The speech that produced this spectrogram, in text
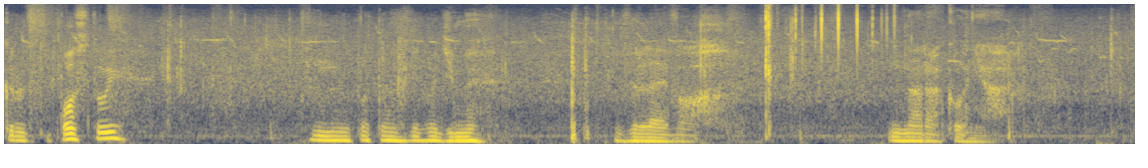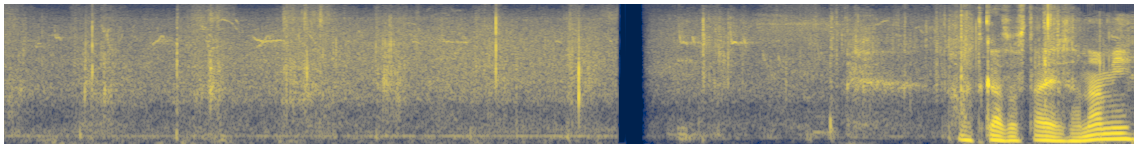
Krótki postój. No i potem wychodzimy w lewo na Rakonia. Chatka zostaje za nami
